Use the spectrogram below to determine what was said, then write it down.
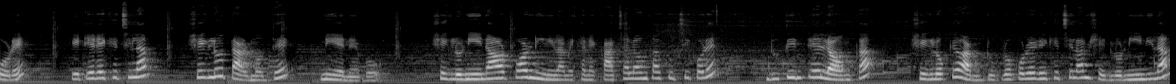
করে কেটে রেখেছিলাম। সেগুলো তার মধ্যে নিয়ে নেব। সেগুলো নিয়ে নেওয়ার পর নিয়ে নিলাম এখানে কাঁচা লঙ্কা কুচি করে। দু তিনটে লঙ্কা সেগুলোকেও আমি টুকরো করে রেখেছিলাম, সেগুলো নিয়ে নিলাম।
